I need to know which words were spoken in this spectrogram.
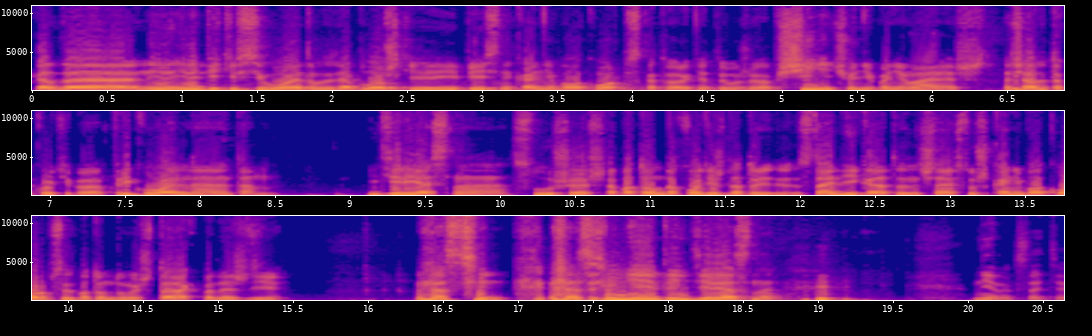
когда и, и на пике всего это вот эти обложки и песни Cannibal Corpse, которые ты уже вообще ничего не понимаешь. Сначала ты такой, типа, прикольно, там, интересно, слушаешь, а потом доходишь до той стадии, когда ты начинаешь слушать Cannibal Corpse, и потом думаешь, так, подожди, раз, раз мне это интересно. Не, ну, кстати,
